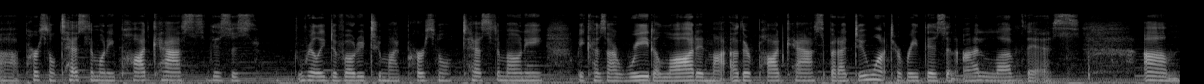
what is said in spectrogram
uh, personal testimony podcasts. This is really devoted to my personal testimony because I read a lot in my other podcasts, but I do want to read this and I love this. Um,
